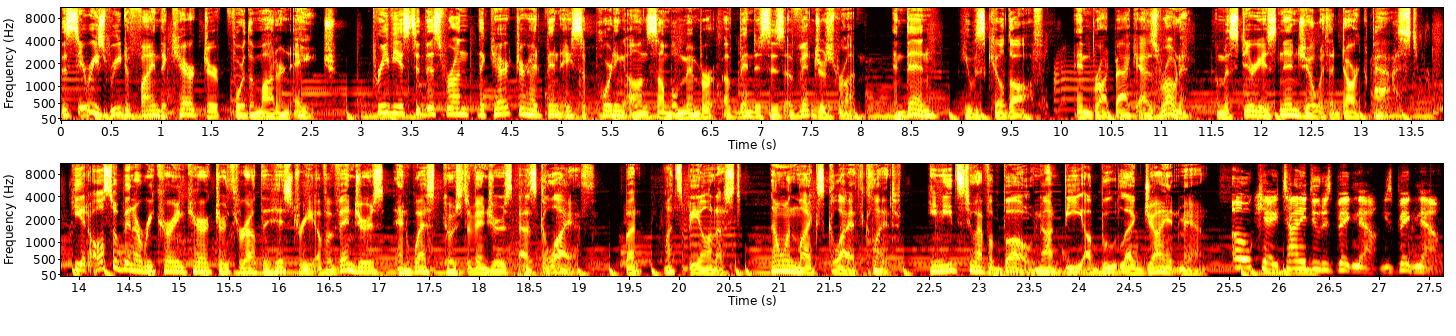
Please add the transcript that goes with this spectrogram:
The series redefined the character for the modern age. Previous to this run, the character had been a supporting ensemble member of Bendis' Avengers run, and then he was killed off and brought back as Ronin. A mysterious ninja with a dark past. He had also been a recurring character throughout the history of Avengers and West Coast Avengers as Goliath. But let's be honest, no one likes Goliath Clint. He needs to have a bow, not be a bootleg giant man. Okay, Tiny Dude is big now. He's big now.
